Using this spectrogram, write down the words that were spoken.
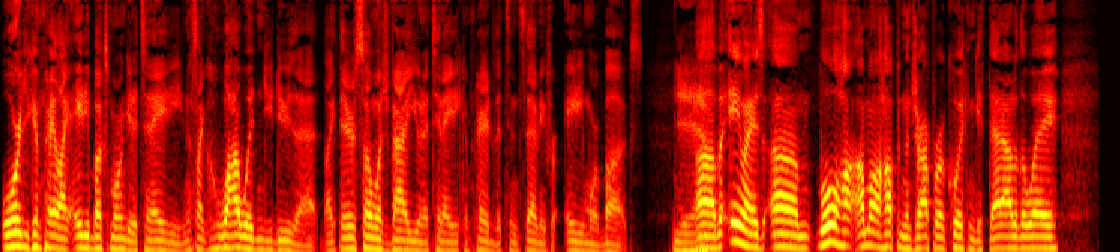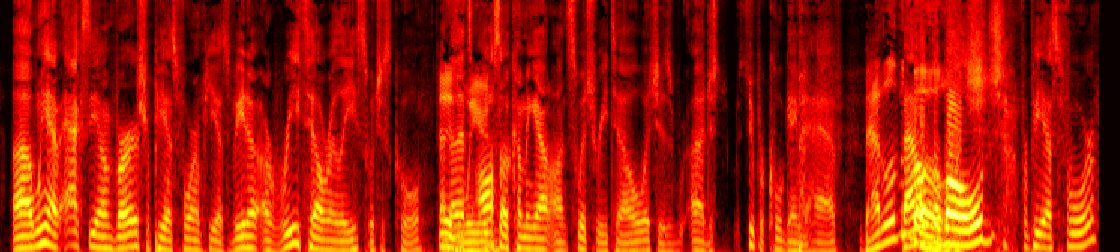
or you can pay like 80 bucks more and get a 1080. And it's like, why wouldn't you do that? Like, there's so much value in a 1080 compared to the 1070 for 80 more bucks. Yeah. Uh, but anyways, um, we'll ho- I'm gonna hop in the drop real quick and get that out of the way. Uh, we have Axiom Verge for PS4 and PS Vita, a retail release, which is cool. That and is that's weird. also coming out on Switch retail, which is uh, just super cool game to have. Battle of the Battle Bulge. of the Bulge for PS4.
